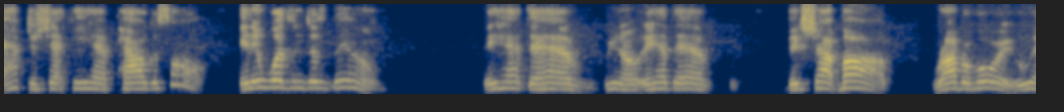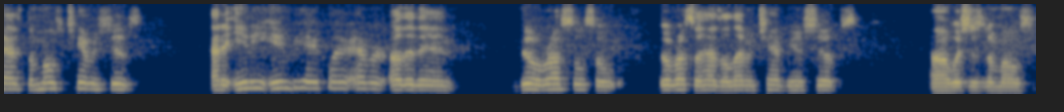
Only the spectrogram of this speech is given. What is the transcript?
after Shaq, he had Pau Gasol. And it wasn't just them. They had to have, you know, they had to have Big Shot Bob, Robert Horry, who has the most championships out of any NBA player ever, other than Bill Russell. So Bill Russell has 11 championships, uh, which is the most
